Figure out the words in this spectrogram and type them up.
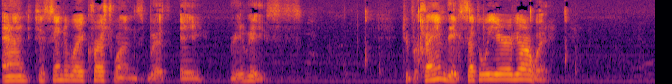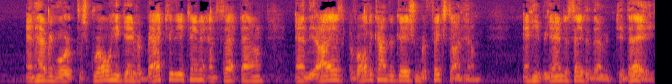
and to send away crushed ones with a release. To proclaim the acceptable year of Yahweh. And having rolled up the scroll, he gave it back to the attendant and sat down and the eyes of all the congregation were fixed on him. And he began to say to them, Today,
